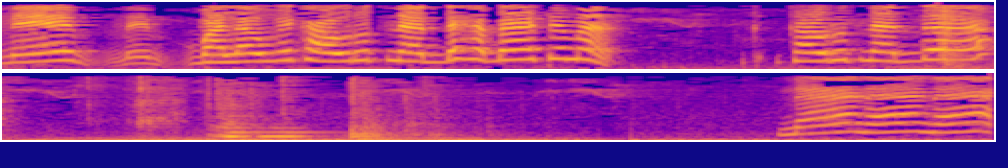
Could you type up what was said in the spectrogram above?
මේ මේ වලව්වේ කවුරුත් නැද්ද හැබෑටම? කවුරුත් නැද්ද? නෑ නෑ නෑ.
